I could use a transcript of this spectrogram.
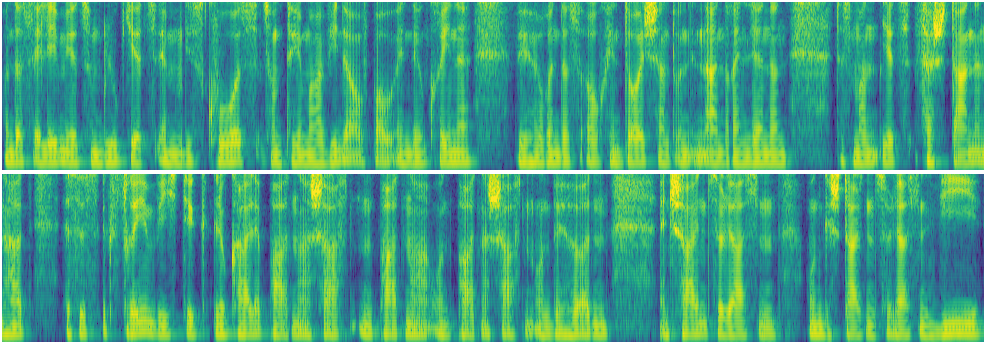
Und das erleben wir zum Glück jetzt im Diskurs zum Thema Wiederaufbau in der Ukraine. Wir hören das auch in Deutschland und in anderen Ländern, dass man jetzt verstanden hat, es ist extrem wichtig, lokale Partnerschaften, Partner und Partnerschaften und Behörden entscheiden zu lassen und gestalten zu lassen, wie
